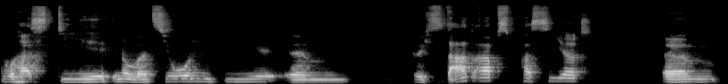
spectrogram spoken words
Du hast die Innovation, die ähm, durch Startups passiert. Ähm,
